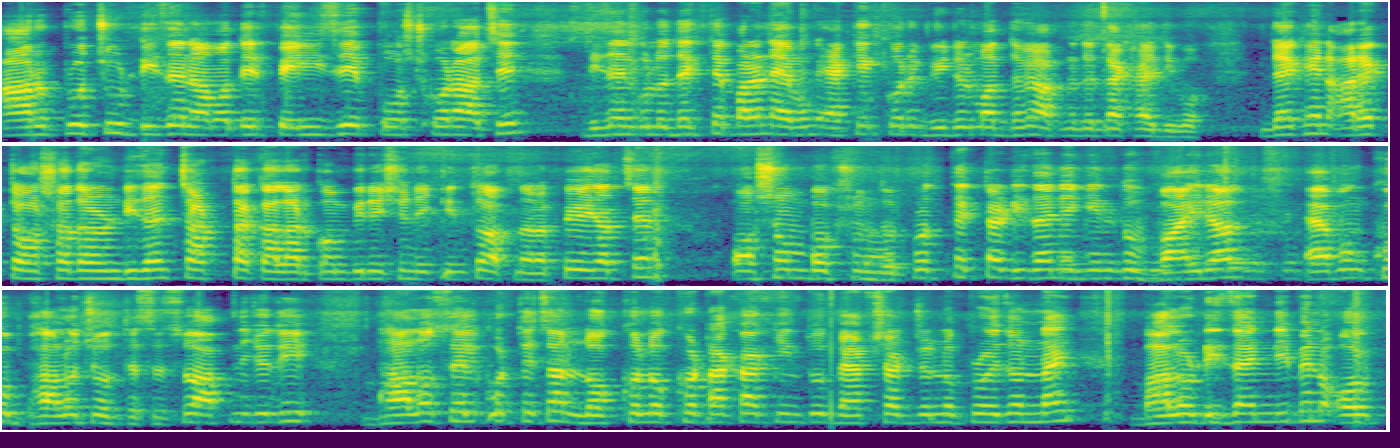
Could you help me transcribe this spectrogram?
আর প্রচুর ডিজাইন আমাদের পেজে পোস্ট করা আছে। ডিজাইনগুলো দেখতে পারেন এবং এক এক করে ভিডিওর মাধ্যমে আপনাদের দেখাই দিব। দেখেন আরেকটা অসাধারণ ডিজাইন চারটা কালার কম্বিনেশনে কিন্তু আপনারা পেয়ে যাচ্ছেন। অসম্ভব সুন্দর। প্রত্যেকটা ডিজাইনে কিন্তু ভাইরাল এবং খুব ভালো চলতেছে। সো আপনি যদি ভালো সেল করতে চান, লক্ষ লক্ষ টাকা কিন্তু ব্যবসার জন্য প্রয়োজন নাই। ভালো ডিজাইন নেবেন, অল্প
